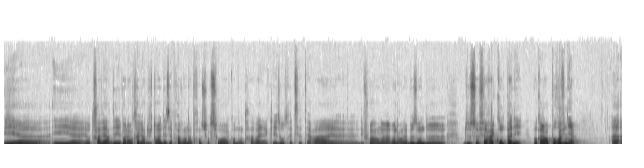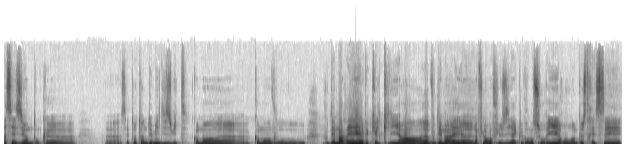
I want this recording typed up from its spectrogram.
et, euh, et, euh, et au travers des, voilà, au travers du temps et des épreuves, on apprend sur soi comment on travaille avec les autres, etc. Euh, des fois, on a, voilà, on a besoin de, de se faire accompagner. Donc, alors pour revenir à, à Césium, donc euh, cet automne 2018. Comment, comment vous, vous démarrez Avec quel client? Vous démarrez la fleur au fusil avec le grand sourire ou un peu stressé?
